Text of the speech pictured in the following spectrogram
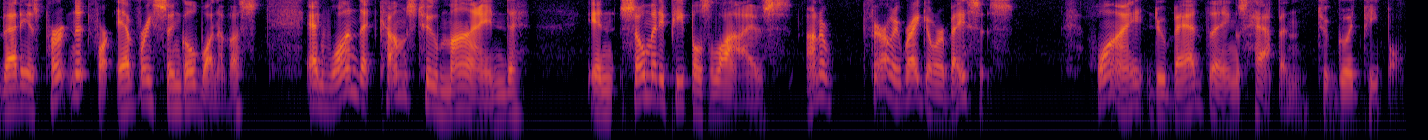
that is pertinent for every single one of us and one that comes to mind in so many people's lives on a fairly regular basis. Why do bad things happen to good people?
